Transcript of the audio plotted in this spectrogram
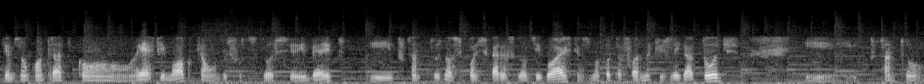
Temos um contrato com a EFIMOB, que é um dos fornecedores ibéricos, e, portanto, os nossos pontos de carga são todos iguais, temos uma plataforma que os liga a todos e, portanto,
